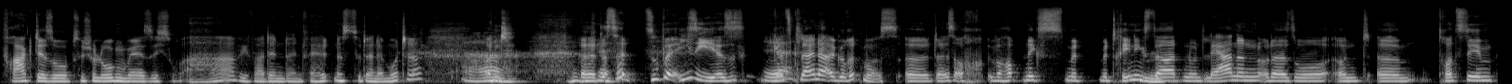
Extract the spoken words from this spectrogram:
fragt er so psychologenmäßig so, aha, wie war denn dein Verhältnis zu deiner Mutter? Ah, und äh, okay. das ist halt super easy. Es ist ein ja. ganz kleiner Algorithmus. Äh, da ist auch überhaupt nichts mit, mit Trainingsdaten mhm. und Lernen oder so. Und ähm, trotzdem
